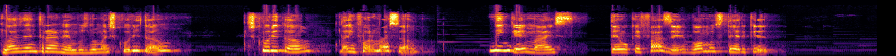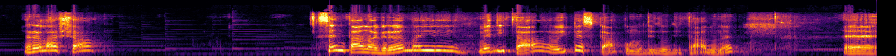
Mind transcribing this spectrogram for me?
nós entraremos numa escuridão, escuridão da informação. Ninguém mais tem o que fazer, vamos ter que relaxar, sentar na grama e meditar e pescar, como diz o ditado, né? É,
